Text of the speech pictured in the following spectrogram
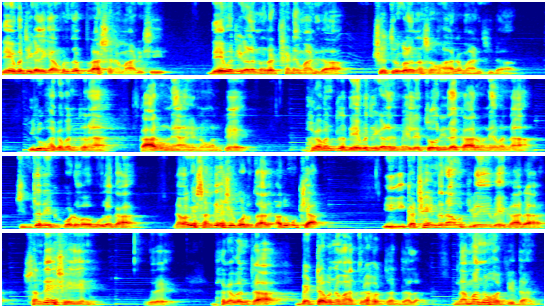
ದೇವತೆಗಳಿಗೆ ಅಮೃತ ಪ್ರಾಶನ ಮಾಡಿಸಿ, ದೇವತೆಗಳನ್ನು ರಕ್ಷಣೆ ಮಾಡಿದ, ಶತ್ರುಗಳನ್ನು ಸಂಹಾರ ಮಾಡಿಸಿದ. ಇದು ಭಗವಂತನ ಕಾರುಣ್ಯ ಎನ್ನುವಂತೆ ಭಗವಂತ ದೇವತೆಗಳ ಮೇಲೆ ತೋರಿದ ಕಾರುಣ್ಯವನ್ನು ಚಿಂತನೆ ಕೊಡುವ ಮೂಲಕ ನಮಗೆ ಸಂದೇಶ ಕೊಡುತ್ತಾರೆ. ಅದು ಮುಖ್ಯ. ಈ ಕಥೆಯಿಂದ ನಾವು ತಿಳಿಯಬೇಕಾದ ಸಂದೇಶ ಏನು? ಅಂದರೆ ಭಗವಂತ ಬೆಟ್ಟವನ್ನು ಮಾತ್ರ ಹೊತ್ತದ್ದಲ್ಲ, ನಮ್ಮನ್ನು ಹೊತ್ತಿದ್ದಾನೆ.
